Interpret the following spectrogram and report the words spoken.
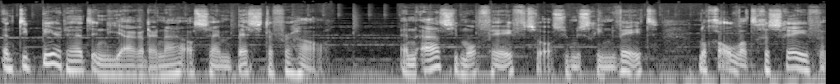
en typeerde het in de jaren daarna als zijn beste verhaal. En Asimov heeft, zoals u misschien weet, nogal wat geschreven.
